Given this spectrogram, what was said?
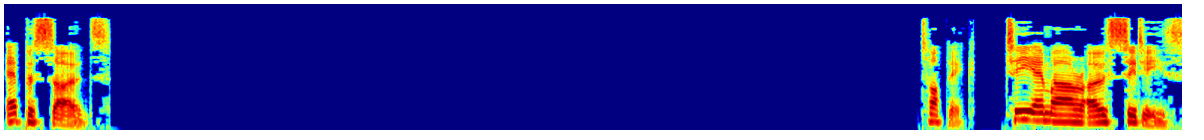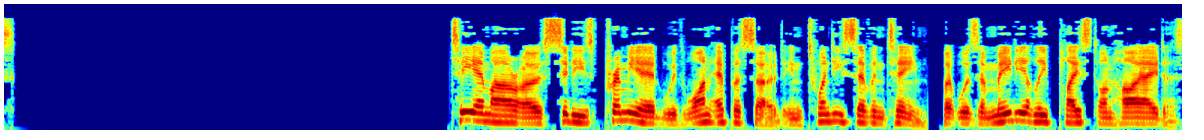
Episodes. TMRO cities TMRO Cities premiered with one episode in 2017, but was immediately placed on hiatus.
